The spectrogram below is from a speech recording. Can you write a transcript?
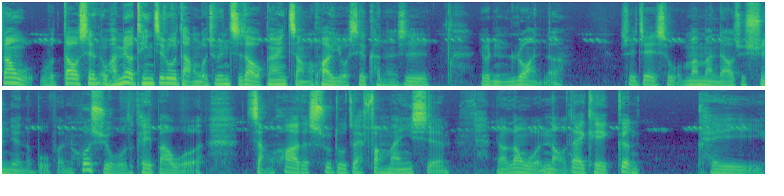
虽然我我到现在我还没有听记录档，我就已经知道我刚才讲的话有些可能是有点乱了。所以这也是我慢慢的要去训练的部分。或许我可以把我讲话的速度再放慢一些，然后让我脑袋可以更可以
